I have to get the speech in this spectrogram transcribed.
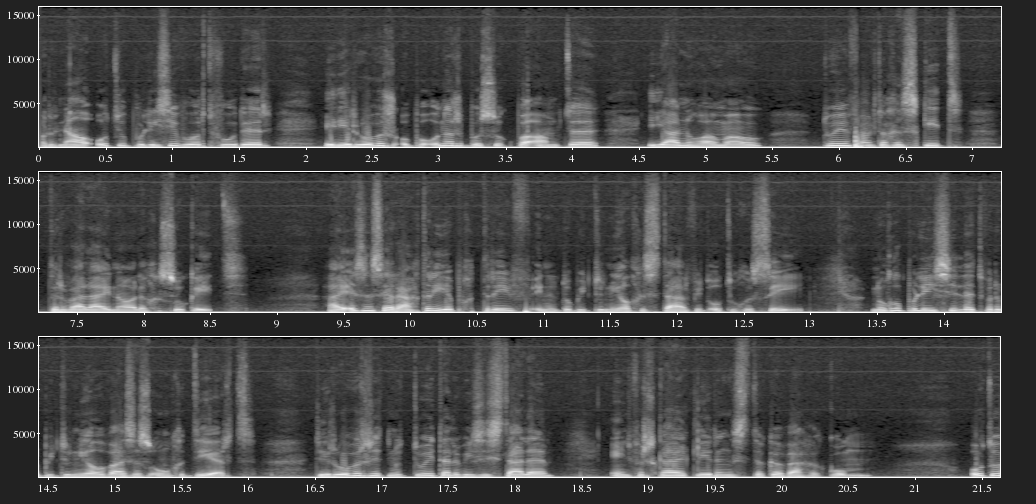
Ronel Otto politiewoordvoerder het die rovers op een onderbesoekbeamte Jan Homo 52 geskiet terwyl hy na hulle gesoek het. Hy is in sy rechterheep getref en het op die toneel gesterf, het Otto gesê. Nog een politielid wat op die toneel was, is ongedeerd. Die rovers het met twee televisiestelle en verskye kledingstukke weggekom. Otto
